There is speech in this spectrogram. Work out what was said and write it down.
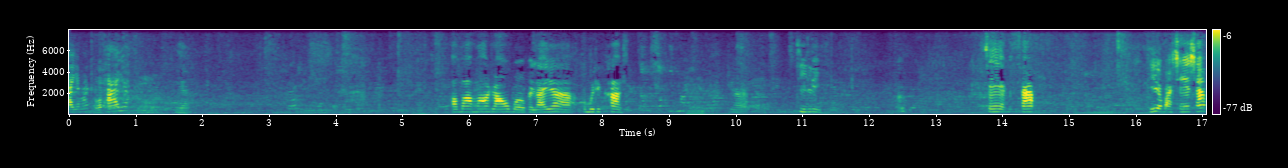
cay với má của thái á. Obama lau bờ phải lấy uh, American dạ. chili ớt xe sáp. Here ba xe sáp.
